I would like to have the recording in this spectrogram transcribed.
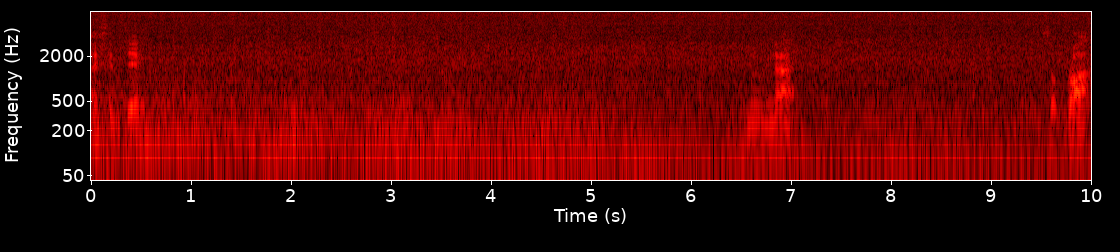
I should dig. Maybe not. It's a rock.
